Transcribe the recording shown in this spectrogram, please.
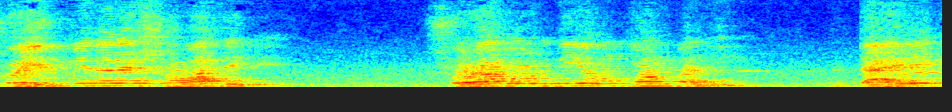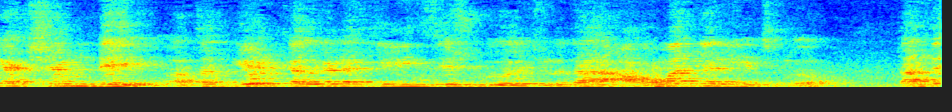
শহীদ মিনারের সভা থেকে সোহরাবর্দী এবং কোম্পানি ডাইরেক্ট অ্যাকশন ডে অর্থাৎ গ্রেট ক্যালকাটা কিলিংস যে শুরু হয়েছিল, তার আহ্বান জানিয়েছিল, তাতে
